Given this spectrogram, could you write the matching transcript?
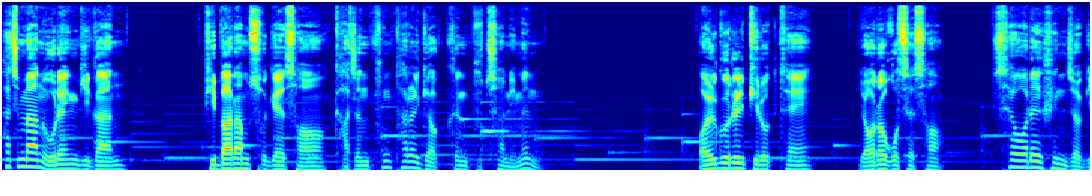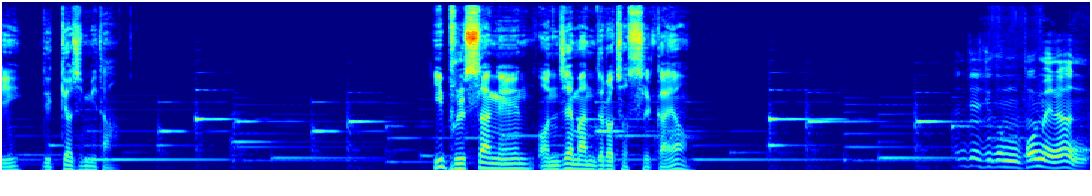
하지만 오랜 기간 비바람 속에서 갖은 풍파를 겪은 부처님은 얼굴을 비롯해 여러 곳에서 세월의 흔적이 느껴집니다. 이 불상은 언제 만들어졌을까요? 현재 지금 보면은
